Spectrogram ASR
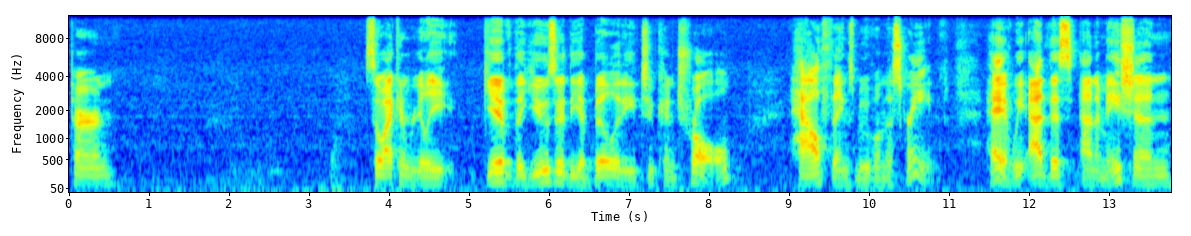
turn. So I can really give the user the ability to control how things move on the screen. Hey, if we add this animation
